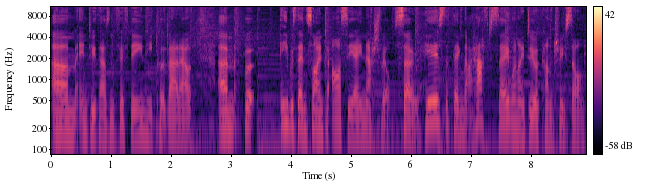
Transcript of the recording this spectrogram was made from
um, in 2015. He put that out. Um, but he was then signed to RCA Nashville. So here's the thing that I have to say when I do a country song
